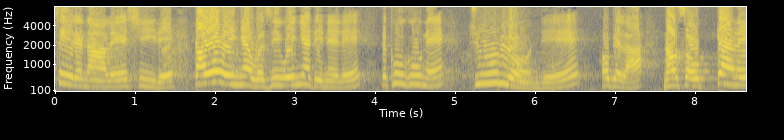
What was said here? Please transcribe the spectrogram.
စေရနာလည်းရှိတယ်ကာယဝိညာဉ်ဝစီဝိညာဉ်တွေနဲ့လည်းတခုခုနဲ့ကျူးလွန်တယ်ဟုတ်တယ်လားနောက်ဆုံးကံလဲ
